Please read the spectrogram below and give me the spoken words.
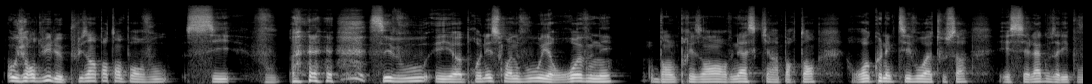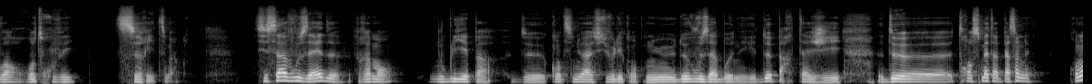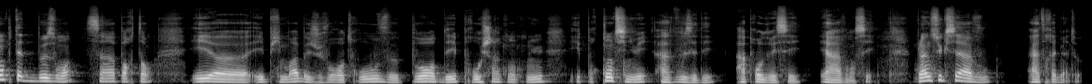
aujourd'hui le plus important pour vous, c'est vous. c'est vous et euh, prenez soin de vous et revenez dans le présent, revenez à ce qui est important, reconnectez-vous à tout ça et c'est là que vous allez pouvoir retrouver ce rythme. Si ça vous aide, vraiment, N'oubliez pas de continuer à suivre les contenus, de vous abonner, de partager, de transmettre à personne qui en ont peut-être besoin, c'est important. Et, euh, puis moi, ben, je vous retrouve pour des prochains contenus et pour continuer à vous aider à progresser et à avancer. Plein de succès à vous, à très bientôt.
